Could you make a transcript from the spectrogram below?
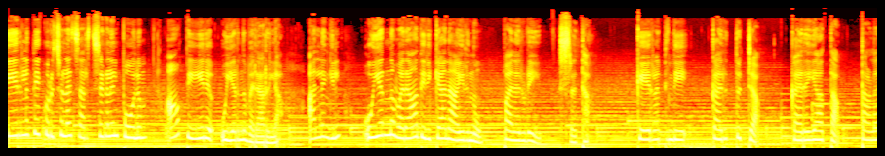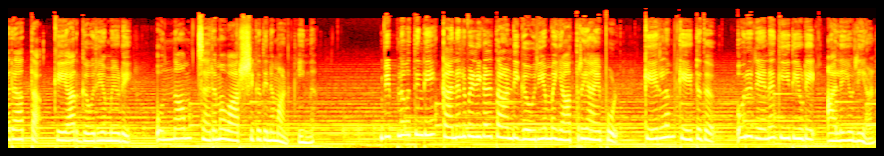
കേരളത്തെക്കുറിച്ചുള്ള ചർച്ചകളിൽ പോലും ആ പേര് ഉയർന്നു വരാറില്ല. അല്ലെങ്കിൽ ഉയർന്നു വരാതിരിക്കാനായിരുന്നു പലരുടെയും ശ്രദ്ധ. കേരളത്തിന്റെ കരുത്തുറ്റ കരയാത്ത തളരാത്ത കെ ആർ ഗൗരിയമ്മയുടെ ഒന്നാം ചരമവാർഷിക ദിനമാണ് ഇന്ന്. വിപ്ലവത്തിന്റെ കനൽ വഴികൾ താണ്ടി ഗൗരിയമ്മ യാത്രയായപ്പോൾ കേരളം കേട്ടത് ഒരു രണഗീതിയുടെ അലയൊലിയാണ്.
